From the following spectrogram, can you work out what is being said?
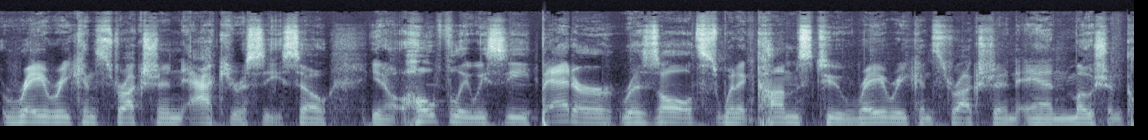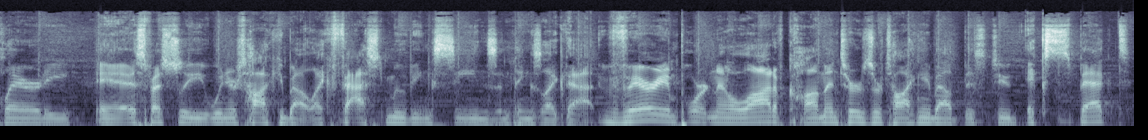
ray reconstruction accuracy. So, you know, hopefully we see better results when it comes to ray reconstruction and motion clarity, eh, especially when you're talking about like fast moving scenes and things like that. Very important. And a lot of commenters are talking about this too. Expect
